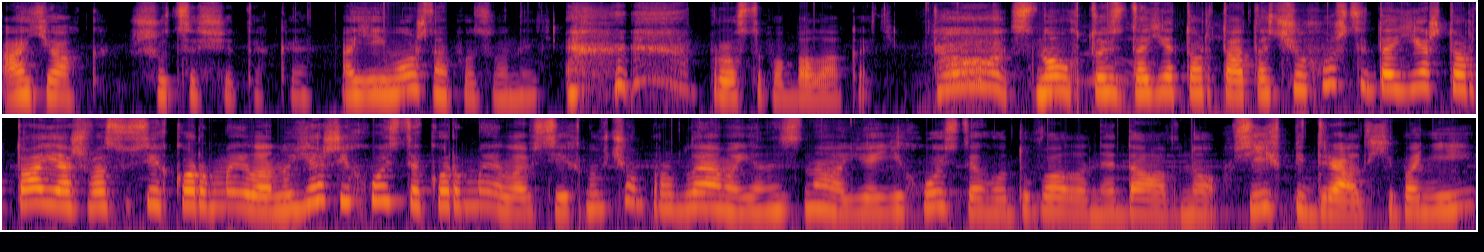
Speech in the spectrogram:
А як? Що це ще таке? А їй можна подзвонити? Просто побалакати. О, знов хтось дає торта. Та чого ж ти даєш торта? Я ж вас усіх кормила. Ну я ж їх ось кормила всіх. Ну в чому проблема? Я не знаю. Я їх ось годувала недавно. Всіх підряд, хіба ні?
